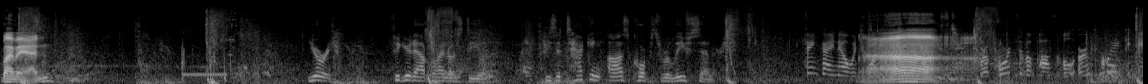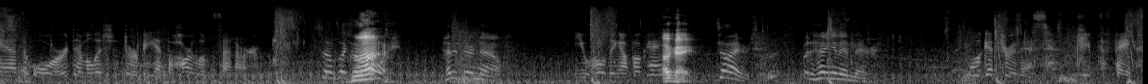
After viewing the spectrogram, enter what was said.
My man. Yuri, figured out Rhino's deal. He's attacking Oscorp's relief centers. Think I know which one. Ah. Reports of a possible earthquake and or demolition derby at the Harlem Center. Sounds like a boy. Headed there now. You holding up okay? Okay. Tired, but hanging in there. We'll get through this. Keep the faith.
